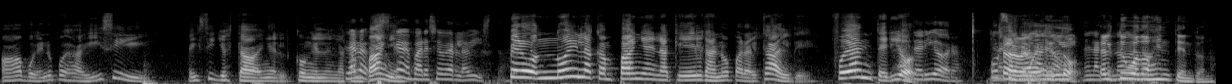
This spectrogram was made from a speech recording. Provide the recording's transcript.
Ah, bueno, pues ahí sí, Ahí sí yo estaba en el, con él en la claro, campaña. Es que me pareció haberla visto. Pero no en la campaña en la que él ganó para alcalde. Fue anterior. Anterior. Por claro, él, tuvo dos intentos, ¿no?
